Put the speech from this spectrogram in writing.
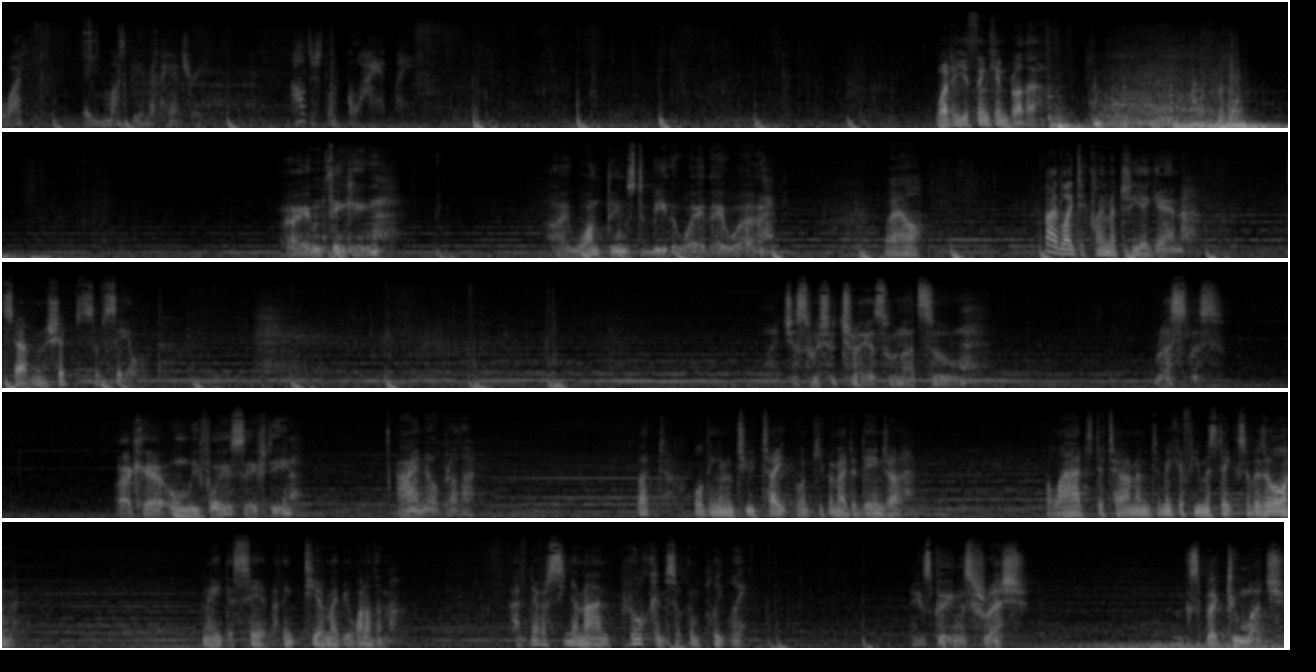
know what? They must be in the pantry. I'll just look quietly. What are you thinking, brother? I am thinking. I want things to be the way they were. Well, I'd like to claim a tree again. Certain ships have sailed. Atreus were not so... restless. I care only for his safety. I know, brother. But holding him too tight won't keep him out of danger. The lad's determined to make a few mistakes of his own. And I hate to say it, but I think Tyr might be one of them. I've never seen a man broken so completely. His pain is fresh. You expect too much.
